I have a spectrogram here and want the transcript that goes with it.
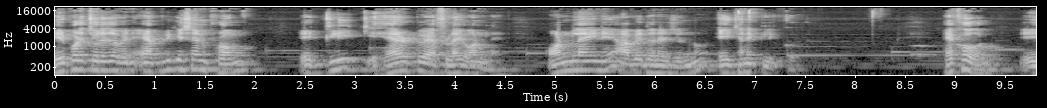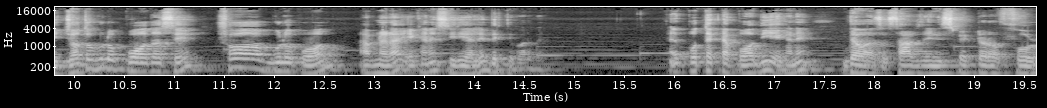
এরপরে চলে যাবেন অ্যাপ্লিকেশন ফর্ম এ click here to apply online অনলাইনে আবেদনের জন্য এইখানে ক্লিক করবেন। এখন এই যতগুলো পদ আছে, সবগুলো পদ আপনারা এখানে সিরিয়ালে দেখতে পারবেন। প্রত্যেকটা পদই এখানে দেওয়া আছে। সাব ইন্সপেক্টর অফ ফুড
